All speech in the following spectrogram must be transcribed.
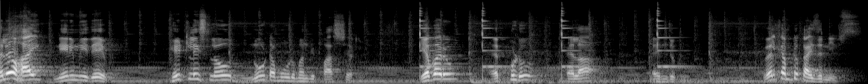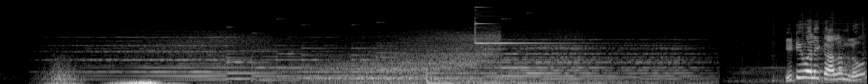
హలో హాయ్. నేను మీ దేవ్. హిట్ లిస్ట్లో నూట మూడు మంది పాస్టర్లు. ఎవరు ఎప్పుడు ఎలా ఎందుకు? వెల్కమ్ టు కైజర్ న్యూస్ ఇటీవలి కాలంలో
